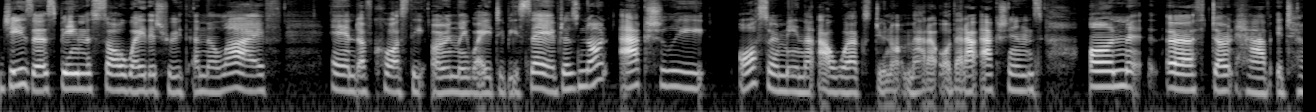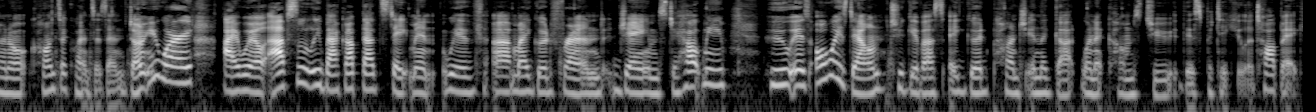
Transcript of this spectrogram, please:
Jesus, being the sole way, the truth, and the life, and of course the only way to be saved, does not actually also mean that our works do not matter or that our actions on earth don't have eternal consequences. And don't you worry, I will absolutely back up that statement with uh, my good friend James to help me, who is always down to give us a good punch in the gut when it comes to this particular topic.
